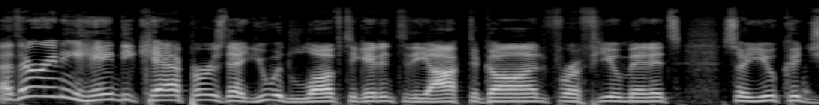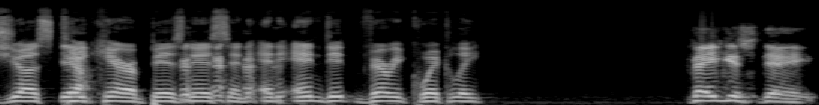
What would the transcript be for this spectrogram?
Are there any handicappers that you would love to get into the octagon for a few minutes so you could just take yeah. care of business and, and end it very quickly? Vegas Dave.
